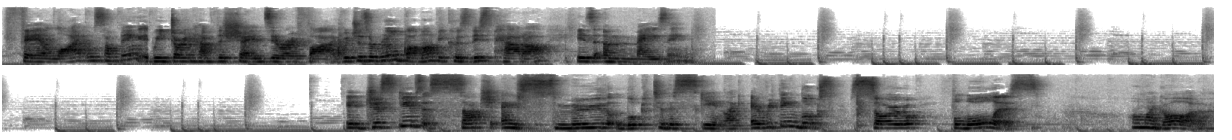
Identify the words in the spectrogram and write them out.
Fair Light or something. We don't have the shade 05, which is a real bummer because this powder is amazing. It just gives such a smooth look to the skin. Like everything looks so flawless. Oh my God.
